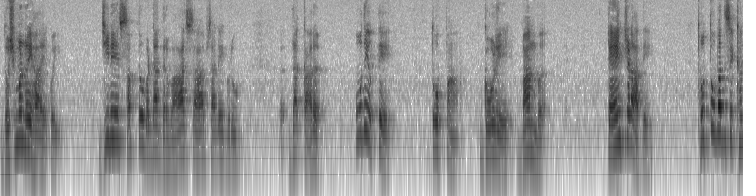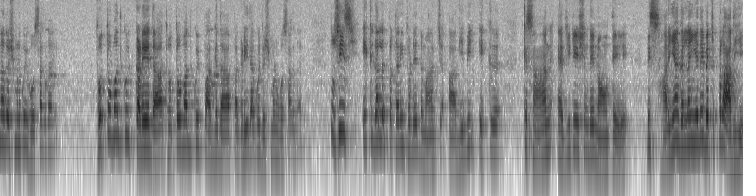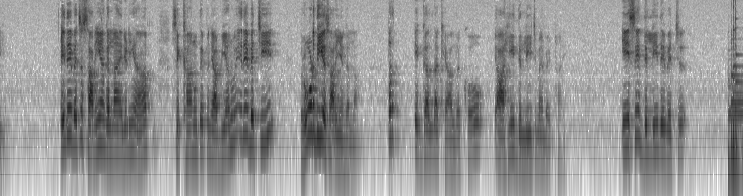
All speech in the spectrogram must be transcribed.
ਦੁਸ਼ਮਣ ਰਿਹਾ ਹੈ ਕੋਈ ਜਿਨੇ ਸਭ ਤੋਂ ਵੱਡਾ ਦਰਬਾਰ ਸਾਹਿਬ ਸਾਡੇ ਗੁਰੂ ਦਾ ਘਰ, ਉਹਦੇ ਉੱਤੇ ਤੋਪਾਂ, ਗੋਲੇ, ਬੰਬ, ਟੈਂਕ ਚੜਾਤੇ ਥੋਤੋਂ ਵੱਧ ਸਿੱਖਾਂ ਦਾ ਦੁਸ਼ਮਣ ਕੋਈ ਹੋ ਸਕਦਾ ਹੈ? ਥੋਤੋਂ ਵੱਧ ਕੋਈ ਕੜੇ ਦਾ, ਥੋਤੋਂ ਵੱਧ ਕੋਈ ਪੱਗ ਦਾ, ਪਗੜੀ ਦਾ ਕੋਈ ਦੁਸ਼ਮਣ ਹੋ ਸਕਦਾ ਹੈ? ਤੁਸੀਂ ਇੱਕ ਗੱਲ ਪਤਾ ਨਹੀਂ ਤੁਹਾਡੇ ਦਿਮਾਗ 'ਚ ਆ ਗਈ ਵੀ ਇੱਕ ਕਿਸਾਨ ਐਜੀਟੇਸ਼ਨ ਦੇ ਨਾਂ ਤੇ ਵੀ ਸਾਰੀਆਂ ਗੱਲਾਂ ਹੀ ਇਹਦੇ ਵਿੱਚ ਭੁਲਾ ਦਈਏ। ਇਹਦੇ ਵਿੱਚ ਸਾਰੀਆਂ ਗੱਲਾਂ ਹੈ ਜਿਹੜੀਆਂ ਸਿੱਖਾਂ ਨੂੰ ਤੇ ਪੰਜਾਬੀਆਂ ਨੂੰ ਇਹਦੇ ਵਿੱਚ ਹੀ ਰੋੜ ਦਈਏ ਸਾਰੀਆਂ ਗੱਲਾਂ। ਪਰ ਇੱਕ ਗੱਲ ਦਾ ਖਿਆਲ ਰੱਖੋ, ਆਹੀ ਦਿੱਲੀ 'ਚ ਮੈਂ ਬੈਠਾ ਹਾਂ। ਇਸੇ ਦਿੱਲੀ ਦੇ ਵਿੱਚ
